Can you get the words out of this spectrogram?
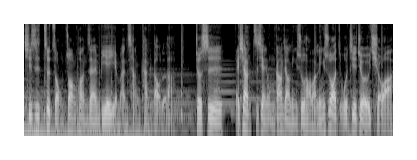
其实这种状况在 NBA 也蛮常看到的啦。就是哎，像之前我们刚刚讲林书豪嘛，林书豪我记得就有一球啊。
